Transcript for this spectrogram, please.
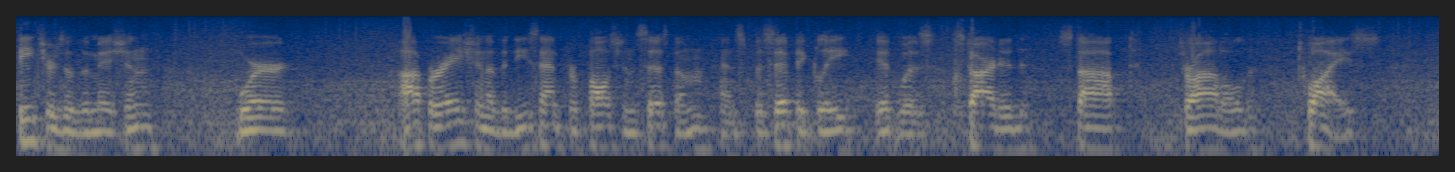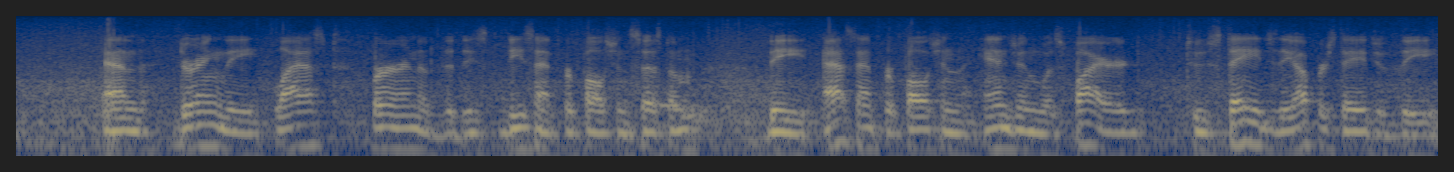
features of the mission were operation of the descent propulsion system, and specifically it was started, stopped, throttled twice, and during the last burn of the des descent propulsion system, the ascent propulsion engine was fired to stage the upper stage of the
